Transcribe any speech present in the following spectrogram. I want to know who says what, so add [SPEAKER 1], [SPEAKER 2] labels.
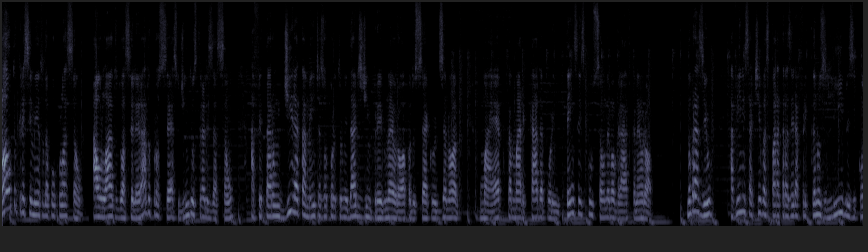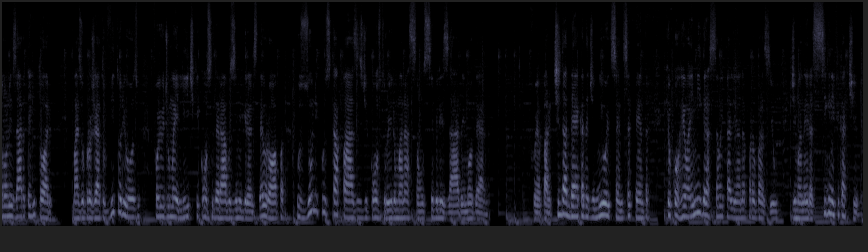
[SPEAKER 1] O alto crescimento da população, ao lado do acelerado processo de industrialização, afetaram diretamente as oportunidades de emprego na Europa do século XIX, uma época marcada por intensa expulsão demográfica na Europa. No Brasil, havia iniciativas para trazer africanos livres e colonizar o território, mas o projeto vitorioso foi o de uma elite que considerava os imigrantes da Europa os únicos capazes de construir uma nação civilizada e moderna. Foi a partir da década de 1870 que ocorreu a imigração italiana para o Brasil de maneira significativa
